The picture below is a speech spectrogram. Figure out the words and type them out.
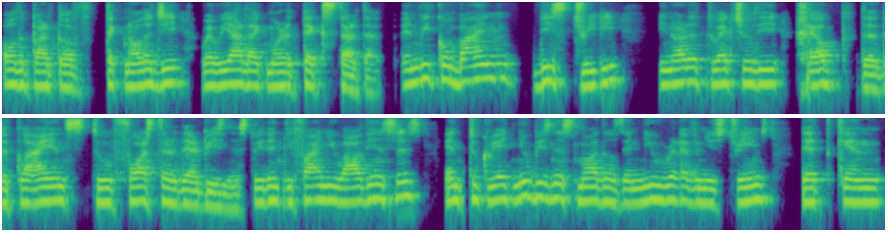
all the part of technology, where we are like more a tech startup. And we combine these three in order to actually help the, the clients to foster their business, to identify new audiences and to create new business models and new revenue streams that can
